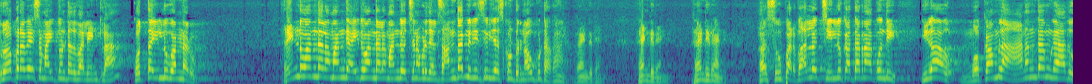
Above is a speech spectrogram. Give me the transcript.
గృహప్రవేశం అవుతుంటుంది వాళ్ళ ఇంట్లో కొత్త ఇల్లు కొన్నారు. రెండు వందల మంది ఐదు వందల మంది వచ్చినప్పుడు తెలుసు అందరిని రిసీవ్ చేసుకుంటారు నవ్వుకుంటారు రండి రండి రండి రండి రండి రండి. సూపర్. వాళ్ళు వచ్చి ఇల్లు ఖతర్నాక్ ఉంది ఇక ముఖంలో ఆనందం కాదు.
